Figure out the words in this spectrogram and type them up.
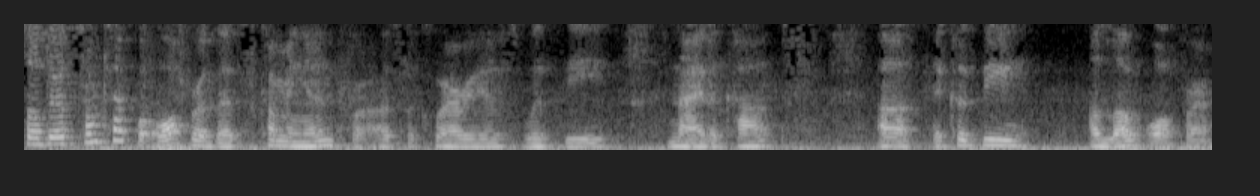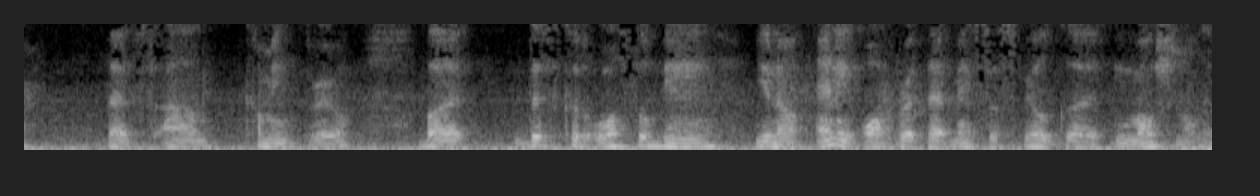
So there's some type of offer that's coming in for us Aquarius with the Knight of Cups. Uh, it could be a love offer that's um, coming through, but this could also be, you know, any offer that makes us feel good emotionally.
